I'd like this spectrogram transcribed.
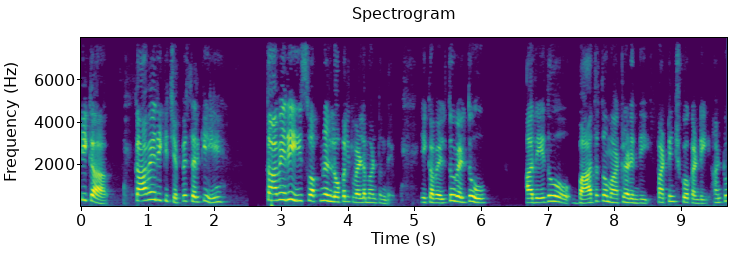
ఇక కావేరికి చెప్పేసరికి కావేరి స్వప్నం లోపలికి వెళ్ళమంటుంది. ఇక వెళ్తూ వెళ్తూ అదేదో బాధతో మాట్లాడింది పట్టించుకోకండి అంటూ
